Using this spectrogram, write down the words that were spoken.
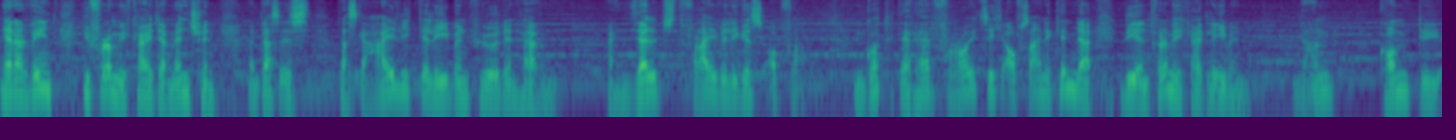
Er erwähnt die Frömmigkeit der Menschen, das ist das geheiligte Leben für den Herrn, ein selbst freiwilliges Opfer. Gott, der Herr, freut sich auf seine Kinder, die in Frömmigkeit leben. Dann kommt die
